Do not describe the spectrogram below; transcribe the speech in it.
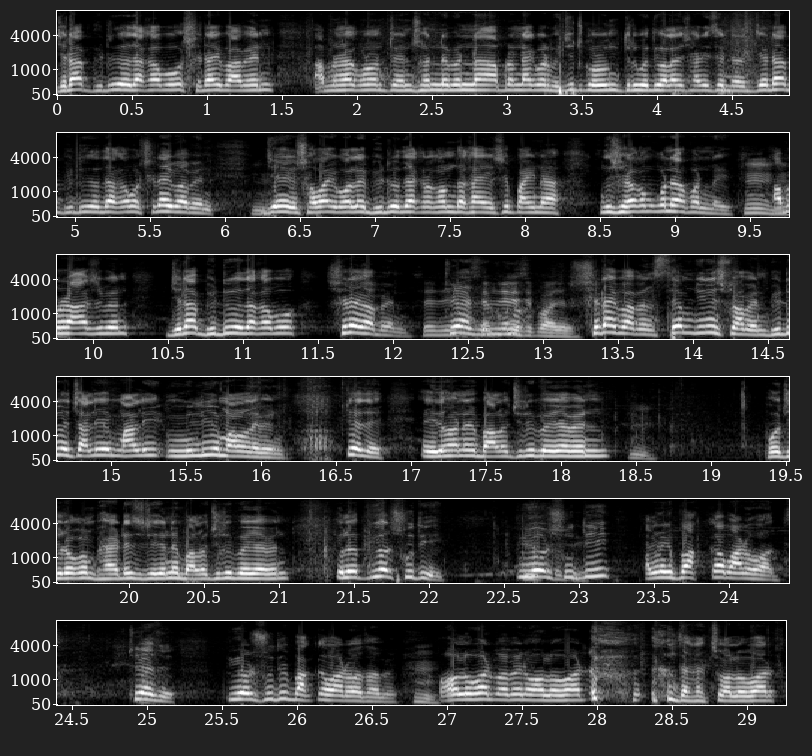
যেটা ভিডিওতে দেখাবো সেটাই পাবেন। আপনারা কোনো টেনশন নেবেন না আপনারা একবার ভিজিট করুন তিরুপতি বালাজি শাড়ি সেন্টার। যেটা ভিডিওতে দেখাবো সেটাই পাবেন। যে সবাই বলে ভিডিও ভিডিওতে একরকম দেখায় এসে পাই না কিন্তু সেরকম কোনো ব্যাপার নেই। আপনারা আসবেন যেটা ভিডিও দেখাবো সেটাই পাবেন। ঠিক আছে। সেটাই পাবেন সেম জিনিস পাবেন। ভিডিও চালিয়ে মালি মিলিয়ে মাল নেবেন। ঠিক আছে এই ধরনের বালুচুরি পেয়ে যাবেন। প্রচুর রকম ভ্যারাইটিস ডিজাইনের বালুচুরি পেয়ে যাবেন। এগুলো পিওর সুতি। পিওর সুতি। আপনাকে পাক্কা বারো হাত। ঠিক আছে পিওর সুতি পাক্কা বারো হাত হবে। অল ওভার পাবেন অল ওভার দেখাচ্ছি অল ওভার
